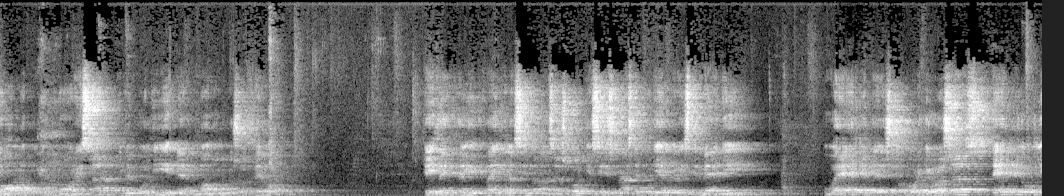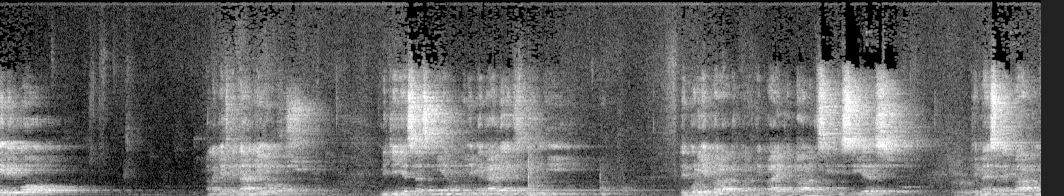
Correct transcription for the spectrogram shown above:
μόνο που τον γνώρισα, είμαι πολύ ευγνώμων προς τον Θεό. Και θα, θα ήθελα σήμερα να σας πω και εσείς να είστε πολύ ευχαριστημένοι που έχετε στο χωριό σας τέτοιο κληρικό. Αλλά και αυτήν άλλη όμως. Είναι και για εσάς μια πολύ μεγάλη ευθύνη. Δεν μπορεί για παράδειγμα να χτυπάει η καμπάνα της Εκκλησίας και μέσα να υπάρχουν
